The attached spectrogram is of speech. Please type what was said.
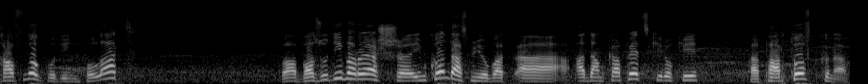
хавфнок буд ин ҳолат. Ва ба зудӣ барояш имкон даст меёбад адам капецкиро ки партофт кунад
